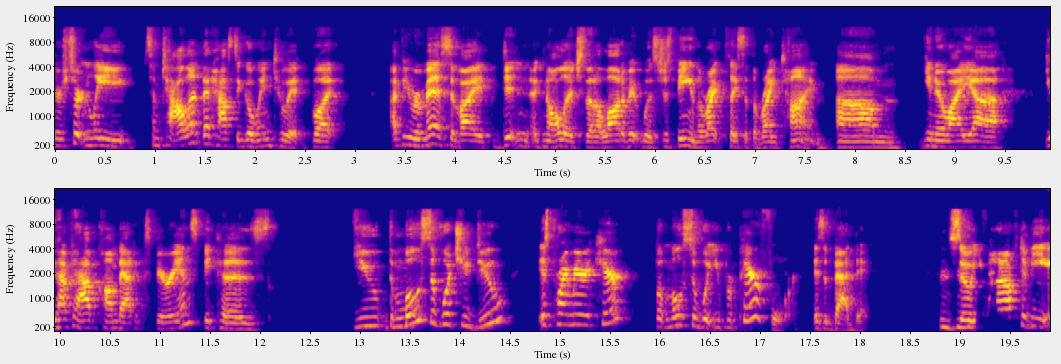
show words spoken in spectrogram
there's certainly some talent that has to go into it but i'd be remiss if i didn't acknowledge that a lot of it was just being in the right place at the right time. Um, you know i uh, you have to have combat experience because you the most of what you do is primary care but most of what you prepare for is a bad day. Mm-hmm. So you have to be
